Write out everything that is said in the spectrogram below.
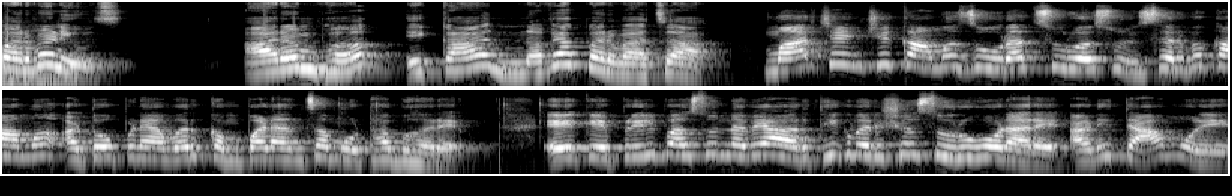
न्यूज. आरंभ एका नव्या पर्वाचा. मार्च यांची कामं जोरात सुरू असून सर्व कामं आटोपण्यावर कंपन्यांचा मोठा भर आहे. एक एप्रिलपासून नवे आर्थिक वर्ष सुरू होणार आहे आणि त्यामुळे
